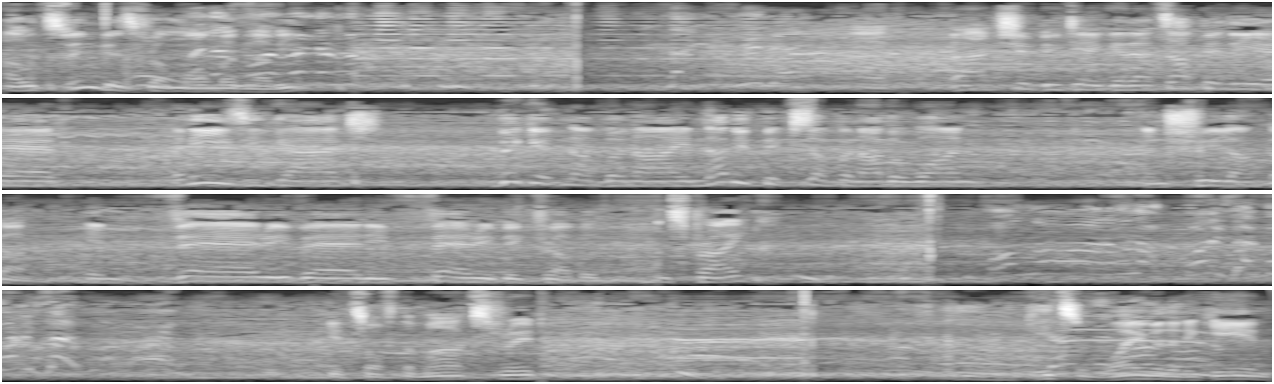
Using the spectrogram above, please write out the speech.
outswingers from Mohammad Nabi. Oh, that should be taken. That's up in the air. An easy catch. Wicket number nine. Nabi picks up another one. And Sri Lanka in very, very, very big trouble. on strike. Gets off the mark straight. Gets away with it again.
